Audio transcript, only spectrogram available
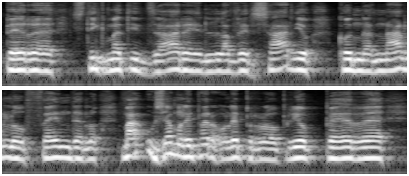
per stigmatizzare l'avversario, condannarlo, offenderlo, ma usiamo le parole proprio per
